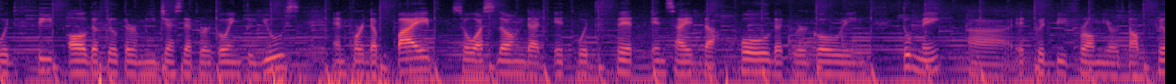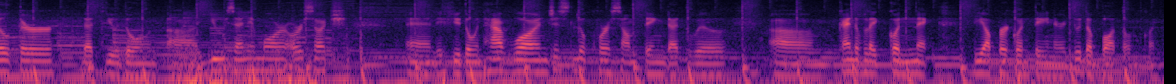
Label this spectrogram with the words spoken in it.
would fit all the filter medias that we're going to use. And for the pipe, so as long that it would fit inside the hole that we're going to make. Uh, it could be from your top filter that you don't uh, use anymore or such. And if you don't have one, just look for something that will um, kind of like connect the upper container to the bottom container.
